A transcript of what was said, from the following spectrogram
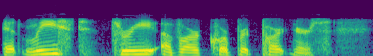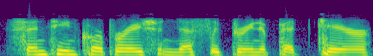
at least three of our corporate partners Centene Corporation, Nestle Purina Pet Care,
